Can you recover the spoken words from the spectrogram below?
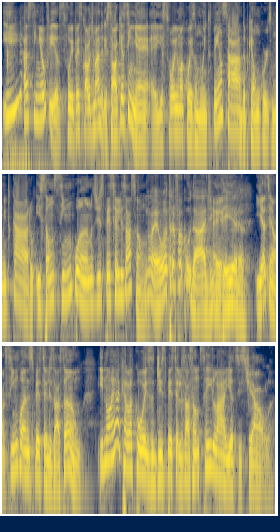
E assim eu fiz, fui para a escola de Madrid. Só que assim, é, é- isso foi uma coisa muito pensada, porque é um curso muito caro e são cinco anos de especialização. Não, é outra faculdade É. inteira. E assim, ó, cinco anos de especialização, e não é aquela coisa de especialização de sei lá e assistir aula.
